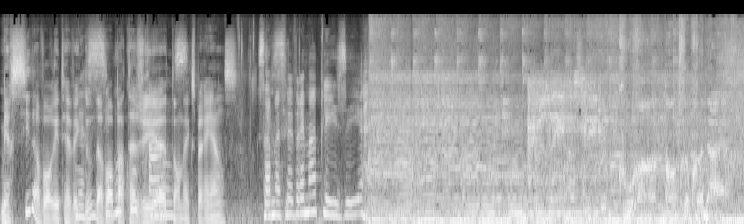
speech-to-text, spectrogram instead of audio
merci d'avoir été avec Merci nous, d'avoir partagé euh, France. ton expérience. Ça me fait vraiment plaisir. Courant entrepreneur.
